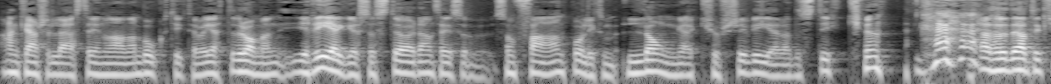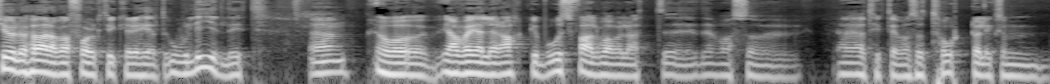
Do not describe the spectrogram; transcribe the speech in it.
han kanske läste i någon annan bok och tyckte det var jättebra. Men i regel så störde han sig så, som fan på liksom långa kursiverade stycken. alltså det är alltid kul att höra vad folk tycker är helt olidligt. Mm. Och ja, vad gäller Ackebos fall var väl att eh, det var så... ja, Jag tyckte det var så torrt och liksom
